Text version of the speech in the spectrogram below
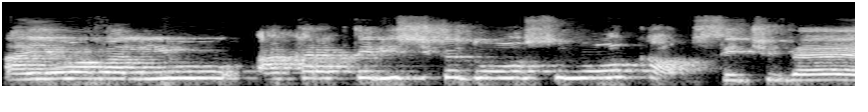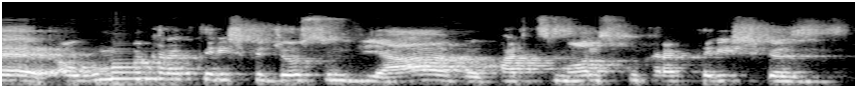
aí eu avalio a característica do osso no local. Se tiver alguma característica de osso inviável, partes moles com características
